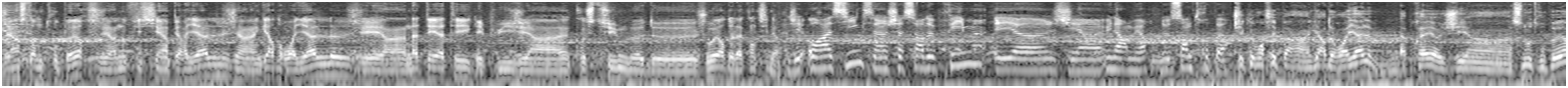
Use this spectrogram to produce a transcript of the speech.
J'ai un Stormtrooper, j'ai un officier impérial, j'ai un garde royal, j'ai un AT-AT et puis j'ai un costume de joueur de la cantina. J'ai Horacing, c'est un chasseur de primes et euh, j'ai un- une armure de Sandtrooper. J'ai commencé par un garde royal, après euh, j'ai un snowtrooper,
